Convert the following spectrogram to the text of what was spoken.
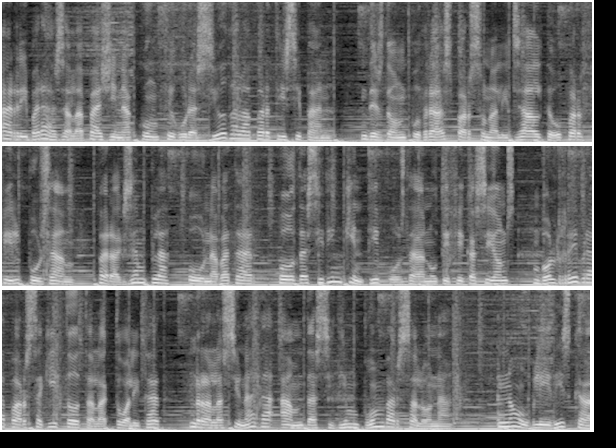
Arribaràs a la pàgina Configuració de la participant, des d'on podràs personalitzar el teu perfil posant, per exemple, un avatar o decidint quin tipus de notificacions vols rebre per seguir tota l'actualitat relacionada amb Decidim.Barcelona. No oblidis que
